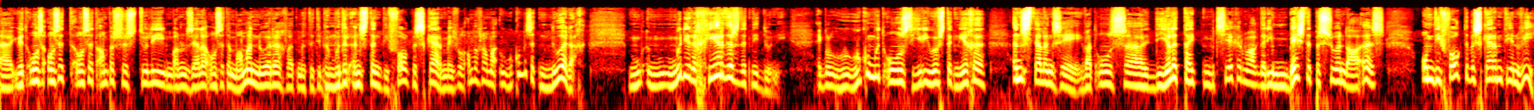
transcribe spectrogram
Uh jy weet ons ons het ons het amper so stoelie Manzella ons het 'n mamma nodig wat met 'n tipe moederinstink die volk beskerm. Mens wil amper vra maar hoekom is dit nodig? M moet die regerders dit nie doen nie. Ek wil ho hoekom moet ons hierdie hoofstuk 9 instellings hê wat ons uh die hele tyd moet seker maak dat die beste persoon daar is om die volk te beskerm teen wie?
